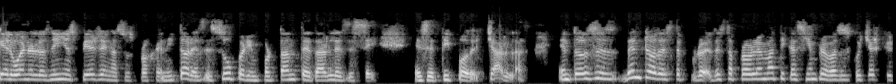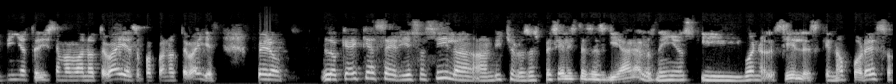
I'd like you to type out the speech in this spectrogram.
que bueno, los niños pierden a sus progenitores. Es súper importante darles ese, ese tipo de charlas. Entonces, dentro de, este, de esta problemática siempre vas a escuchar que un niño te dice, mamá, no te vayas o papá, no te vayas. Pero lo que hay que hacer, y es así, lo han dicho los especialistas, es guiar a los niños y, bueno, decirles que no por eso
